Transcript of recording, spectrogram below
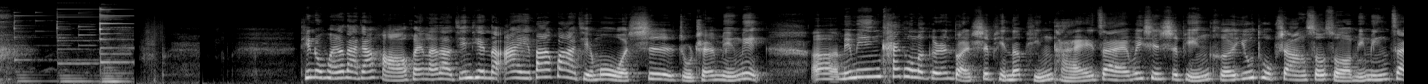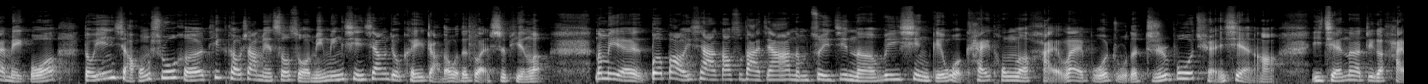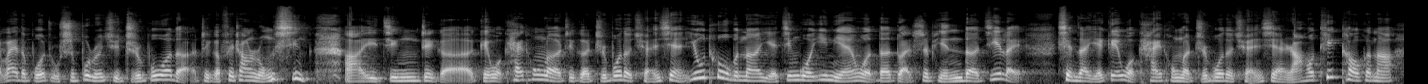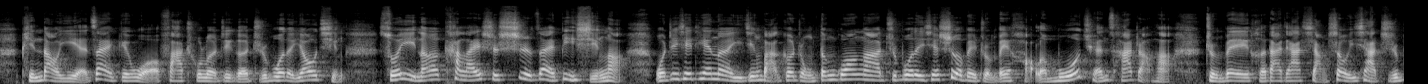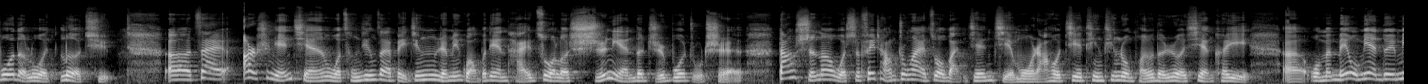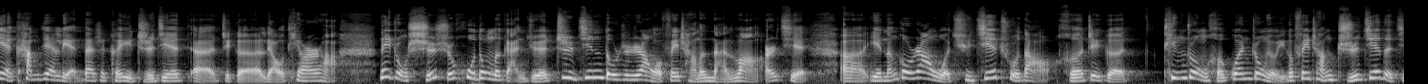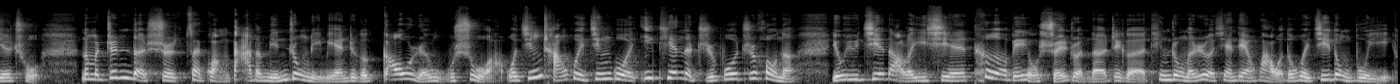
听众朋友，大家好，欢迎来到今天的爱八卦节目，我是主持人明明。呃，明明开通了个人短视频的平台，在微信视频和 YouTube 上搜索“明明在美国”，抖音、小红书和 TikTok 上面搜索“明明信箱”就可以找到我的短视频了。那么也播报一下，告诉大家，那么最近呢，微信给我开通了海外博主的直播权限啊。以前呢，这个海外的博主是不允许直播的，这个非常荣幸啊，已经这个给我开通了这个直播的权限。YouTube 呢，也经过一年我的短视频的。积累，现在也给我开通了直播的权限，然后 TikTok 呢频道也在给我发出了这个直播的邀请，所以呢，看来是势在必行啊！我这些天呢已经把各种灯光啊、直播的一些设备准备好了，摩拳擦掌哈、准备和大家享受一下直播的乐乐趣。呃，在二十年前，我曾经在北京人民广播电台做了十年的直播主持人，当时呢，我是非常钟爱做晚间节目，然后接听听众朋友的热。热线可以，呃，我们没有面对面，看不见脸，但是可以直接呃这个聊天儿哈，那种实时互动的感觉，至今都是让我非常的难忘，而且呃也能够让我去接触到和这个。听众和观众有一个非常直接的接触，那么真的是在广大的民众里面，这个高人无数啊！我经常会经过一天的直播之后呢，由于接到了一些特别有水准的这个听众的热线电话，我都会激动不已。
